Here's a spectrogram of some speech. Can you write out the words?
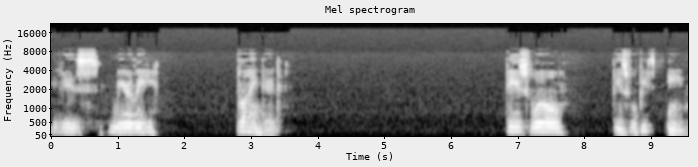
It is merely blinded. These will these will be seen.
